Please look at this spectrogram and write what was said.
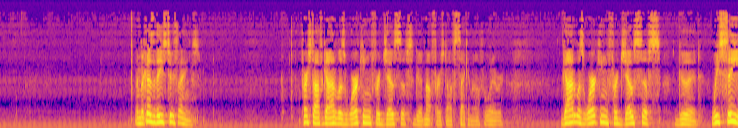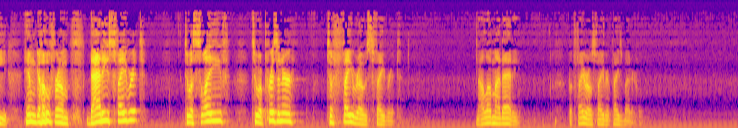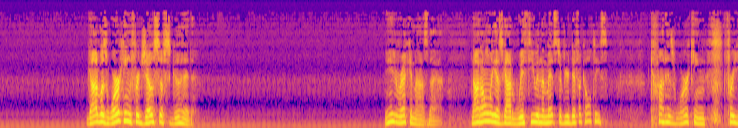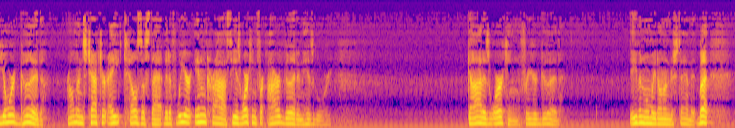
And because of these two things, first off, God was working for Joseph's good. Not first off, second off, or whatever. God was working for Joseph's good. We see him go from daddy's favorite to a slave to a prisoner to Pharaoh's favorite. Now, I love my daddy, but Pharaoh's favorite pays better. God was working for Joseph's good. You need to recognize that. Not only is God with you in the midst of your difficulties, God is working for your good. Romans chapter 8 tells us that, that if we are in Christ, He is working for our good and His glory. God is working for your good, even when we don't understand it. But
